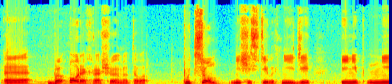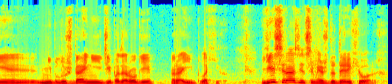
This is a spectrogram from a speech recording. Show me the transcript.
Э, Беоры хорошо им того, путем нечестивых не иди, и не, не, не блуждай, не иди по дороге раим, плохих. Есть разница между Дерих и Орах.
